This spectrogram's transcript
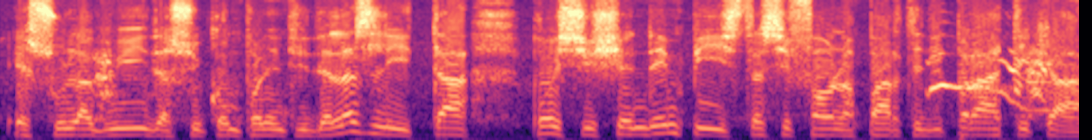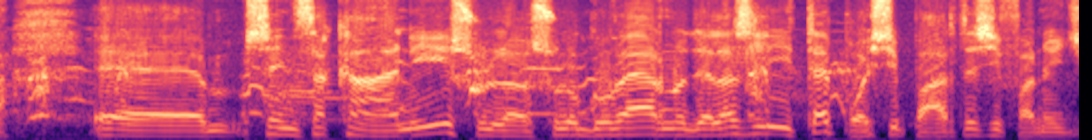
e sulla guida, sui componenti della slitta, poi si scende in pista, si fa una parte di pratica eh, senza cani sul, sul governo della slitta e poi si parte e si fanno i giri.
